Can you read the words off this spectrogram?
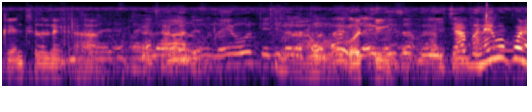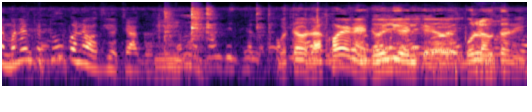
કેન્સલ નહીં મને કે તું બનાવ બતાવો, રાખો ને જોઈ લ્યો કે હવે બોલાવતા નહીં.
